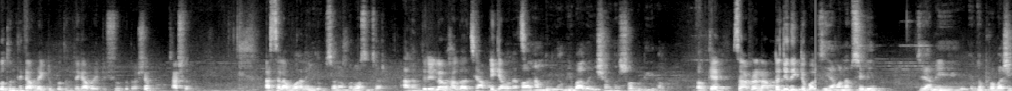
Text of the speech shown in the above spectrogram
প্রথম থেকে আমরা একটু, প্রথম থেকে আবার একটু শুনব। দর্শক, আসুন। আসসালামু আলাইকুম। সালাম ভালো আছেন স্যার? আলহামদুলিল্লাহ ভালো আছে। আপনি কেমন আছেন? আলহামদুলিল্লাহ আমি ভালো ইনশাল্লাহ সর্বদিকে ভালো। ওকে স্যার আপনার নামটা যদি একটু বলেন। জি আমার নাম সেলিম। যে আমি একজন প্রবাসী।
